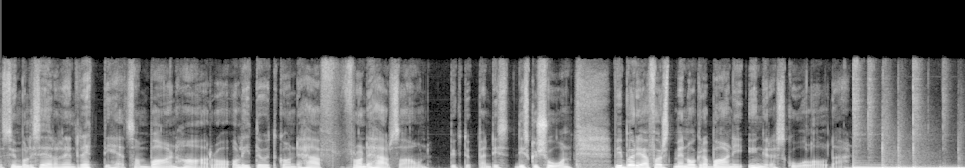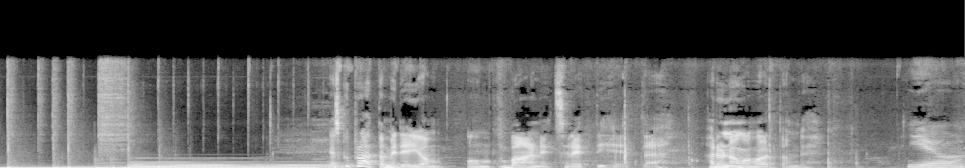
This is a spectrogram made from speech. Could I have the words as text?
symboliserar en rättighet som barn har och, och lite utgående här, från det här så har hon byggt upp en dis- diskussion. Vi börjar först med några barn i yngre skolåldern. Jag skulle prata med dig om, om barnets rättigheter. Har du någon gång hört om det? Ja.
